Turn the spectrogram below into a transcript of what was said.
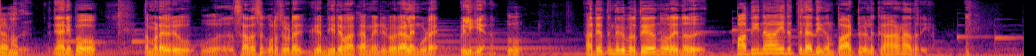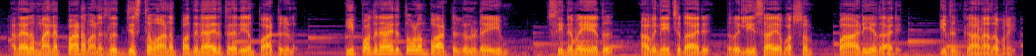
പാട്ടാണത് ഞാനിപ്പോ നമ്മുടെ ഒരു സദസ് കുറച്ചുകൂടെ ഗംഭീരമാക്കാൻ വേണ്ടിട്ട് ഒരാളെയും കൂടെ വിളിക്കുകയാണ്. ഓ. അദ്ദേഹത്തിന്റെ ഒരു പ്രത്യേകത എന്ന് പറയുന്നത് പതിനായിരത്തിലധികം പാട്ടുകൾ കാണാതറിയാം. അതായത് മനപ്പാടമാണ് ഹൃദ്യസ്ഥമാണ് പതിനായിരത്തിലധികം പാട്ടുകൾ. ഈ പതിനായിരത്തോളം പാട്ടുകളുടെയും സിനിമ ഏത് അഭിനയിച്ചതാര് റിലീസായ വർഷം പാടിയതാര് ഇതും കാണാതെ പറയും.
